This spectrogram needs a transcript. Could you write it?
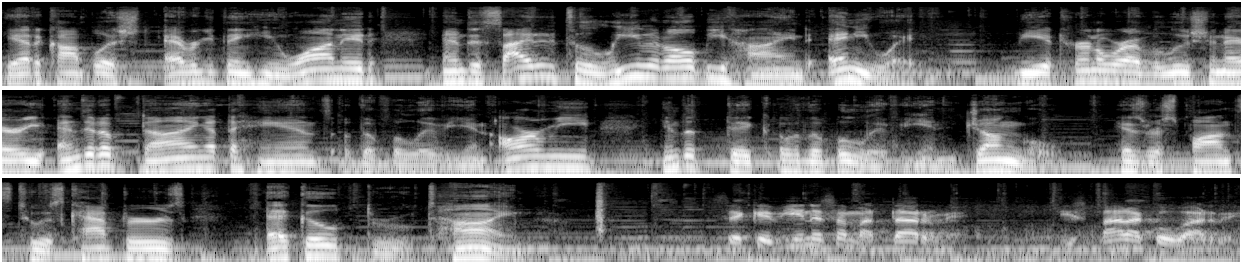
He had accomplished everything he wanted and decided to leave it all behind anyway. The Eternal Revolutionary ended up dying at the hands of the Bolivian army in the thick of the Bolivian jungle. His response to his captors echoed through time. Sé que vienes a matarme. Dispara, cobarde,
